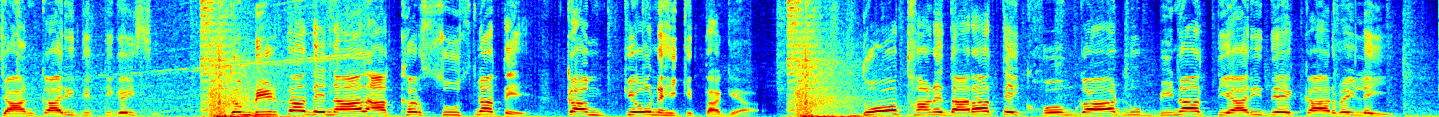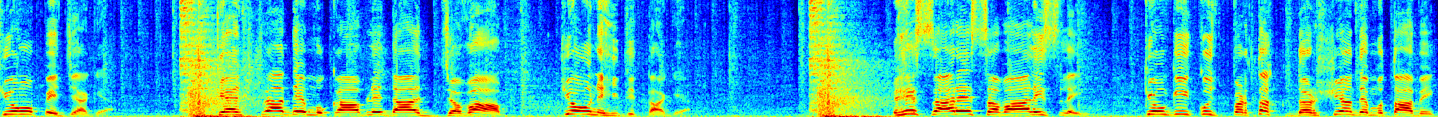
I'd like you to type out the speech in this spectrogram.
ਜਾਣਕਾਰੀ ਦਿੱਤੀ ਗਈ ਸੀ? ਗੰਭੀਰਤਾ ਦੇ ਨਾਲ ਆਖਰ ਸੂਚਨਾ ਤੇ ਕੰਮ ਕਿਉਂ ਨਹੀਂ ਕੀਤਾ ਗਿਆ? ਦੋ ਥਾਣੇਦਾਰਾਂ ਤੇ ਇੱਕ ਹੋਮਗਾਰਡ ਨੂੰ ਬਿਨਾਂ ਤਿਆਰੀ ਦੇ ਕਾਰਵਾਈ ਲਈ ਕਿਉਂ ਭੇਜਿਆ ਗਿਆ? ਗੈਂਗਸਟਰਾਂ ਦੇ ਮੁਕਾਬਲੇ ਦਾ ਜਵਾਬ ਕਿਉਂ ਨਹੀਂ ਦਿੱਤਾ ਗਿਆ? ਇਹ ਸਾਰੇ ਸਵਾਲ ਇਸ ਲਈ ਕਿਉਂਕਿ ਕੁਝ ਪ੍ਰਤੱਖਦਰਸ਼ੀਆਂ ਦੇ ਮੁਤਾਬਿਕ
